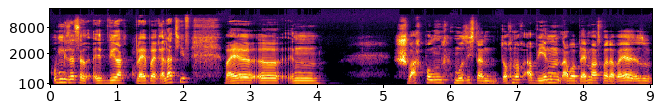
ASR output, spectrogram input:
umgesetzt hat. Wie gesagt, bleibe bei relativ, weil äh, in Schwachpunkt muss ich dann doch noch erwähnen, aber bleiben wir erstmal dabei. Also,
